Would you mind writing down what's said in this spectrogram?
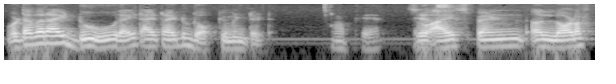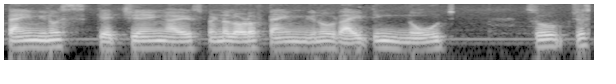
whatever i do right i try to document it. Okay. so Yes. i spend a lot of time you know sketching. I spend a lot of time you know writing notes. So just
